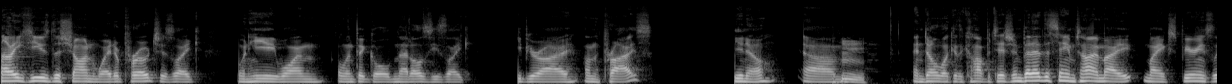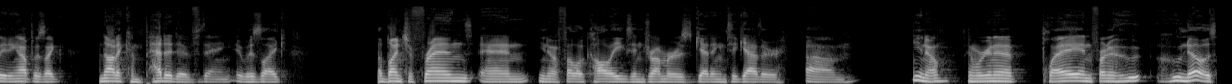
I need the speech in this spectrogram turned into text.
i like to use the Shaun White approach is like when he won olympic gold medals he's like keep your eye on the prize you know um Mhm. and don't look at the competition. But at the same time, my my experience leading up was like not a competitive thing. It was like a bunch of friends and you know fellow colleagues and drummers getting together. Um, you know, and we're gonna play in front of who who knows.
